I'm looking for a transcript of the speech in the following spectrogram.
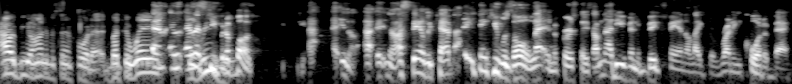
I would be 100 percent for that. But the way And, and, and let's keep it a reason- buck. I, you know, I, you know, I stand with Cap. I didn't think he was all that in the first place. I'm not even a big fan of like the running quarterback,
